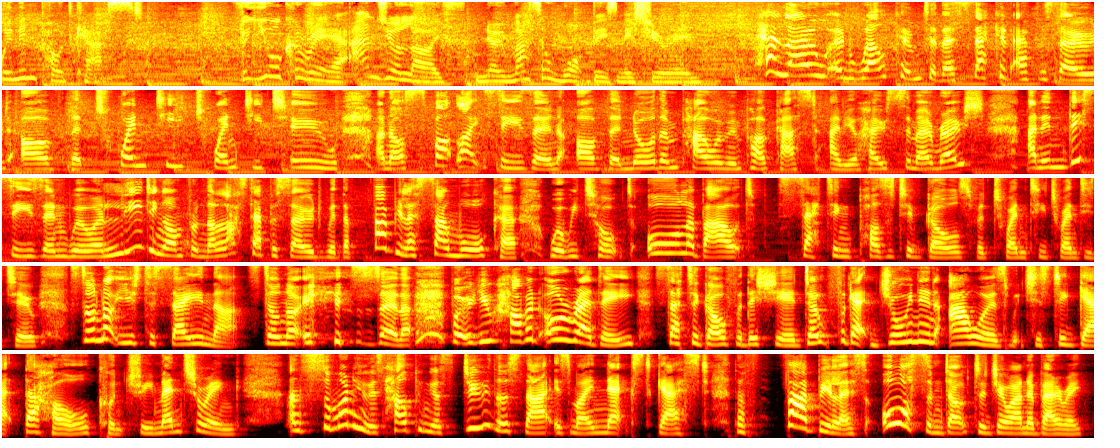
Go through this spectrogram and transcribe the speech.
Women Podcast. For your career and your life, no matter what business you're in. Hello and welcome to the second episode of the 2022 and our spotlight season of the Northern Power Women podcast. I'm your host, Simone Roche. And in this season, we were leading on from the last episode with the fabulous Sam Walker, where we talked all about setting positive goals for 2022. Still not used to saying that. Still not used to say that. But if you haven't already set a goal for this year, don't forget join in ours, which is to get the whole country mentoring. And someone who is helping us do this that is my next guest, the fabulous, awesome Dr. Joanna Berry.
